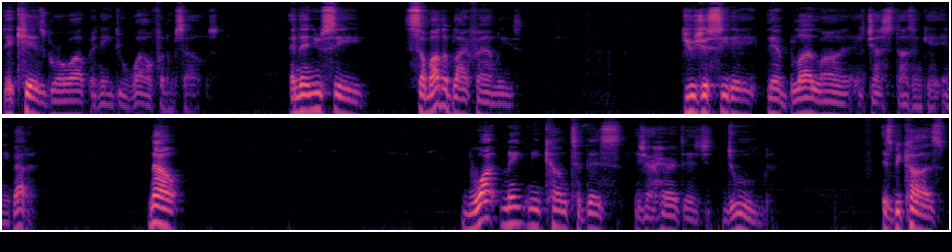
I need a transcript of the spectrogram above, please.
their kids grow up and they do well for themselves, and then you see some other black families you just see they, their bloodline, it just doesn't get any better. Now, what made me come to this is your heritage doomed. Is because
